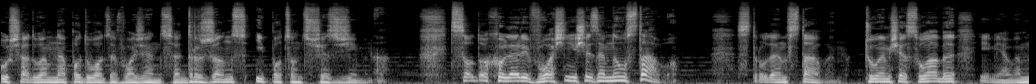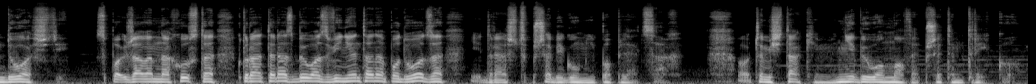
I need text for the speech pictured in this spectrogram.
usiadłem na podłodze w łazience, drżąc i pocąc się z zimna. Co do cholery właśnie się ze mną stało? Z trudem wstałem. Czułem się słaby i miałem mdłości. Spojrzałem na chustę, która teraz była zwinięta na podłodze i dreszcz przebiegł mi po plecach. O czymś takim nie było mowy przy tym triku.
